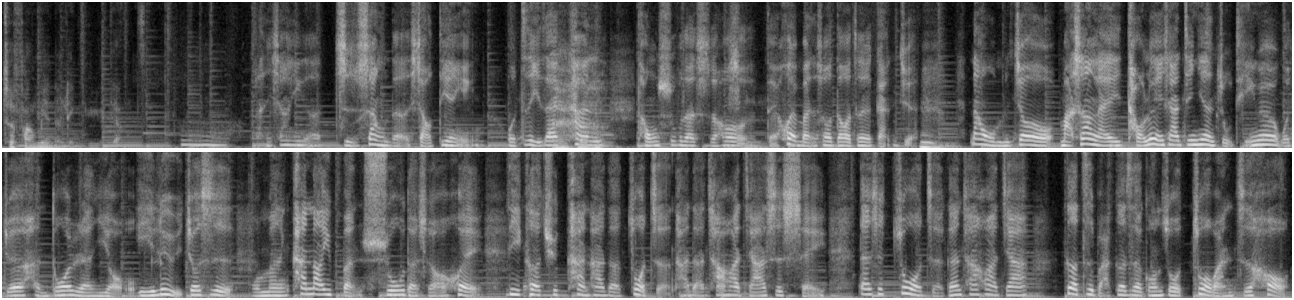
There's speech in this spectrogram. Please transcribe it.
这方面的领域，很像一个纸上的小电影。我自己在看童书的时候，对绘本的时候都有这个感觉。嗯，那我们就马上来讨论一下今天的主题，因为我觉得很多人有疑虑，就是我们看到一本书的时候，会立刻去看它的作者，它的插画家是谁，但是作者跟插画家。各自把各自的工作做完之后，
